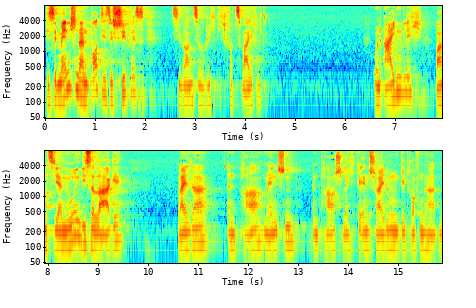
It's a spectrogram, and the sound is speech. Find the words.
Diese Menschen an Bord dieses Schiffes, Sie waren so richtig verzweifelt. Und eigentlich waren sie ja nur in dieser Lage, weil da ein paar Menschen ein paar schlechte Entscheidungen getroffen hatten.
